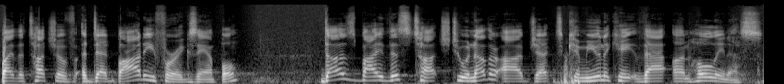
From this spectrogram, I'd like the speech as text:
by the touch of a dead body, for example, does by this touch to another object communicate that unholiness.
